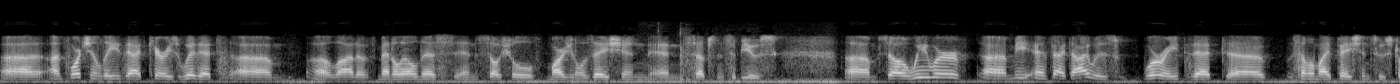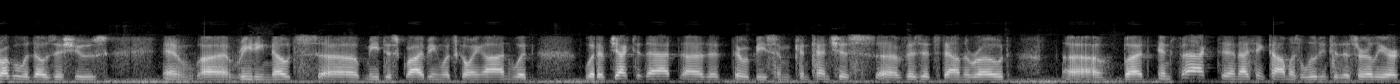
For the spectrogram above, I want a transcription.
uh, unfortunately, that carries with it um, a lot of mental illness and social marginalization and substance abuse. Um, so we were, uh, me, in fact, I was worried that uh, some of my patients who struggle with those issues and uh, reading notes, uh, me describing what's going on, would would object to that. Uh, that there would be some contentious uh, visits down the road. Uh, but in fact, and I think Tom was alluding to this earlier,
